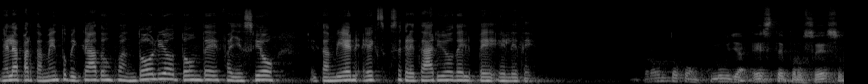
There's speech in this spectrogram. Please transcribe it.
en el apartamento ubicado en Juan Dolio, donde falleció el también ex secretario del PLD. pronto concluya este proceso,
